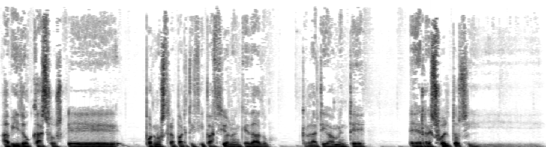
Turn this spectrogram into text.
ha habido casos que por nuestra participación han quedado relativamente eh, resueltos y,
